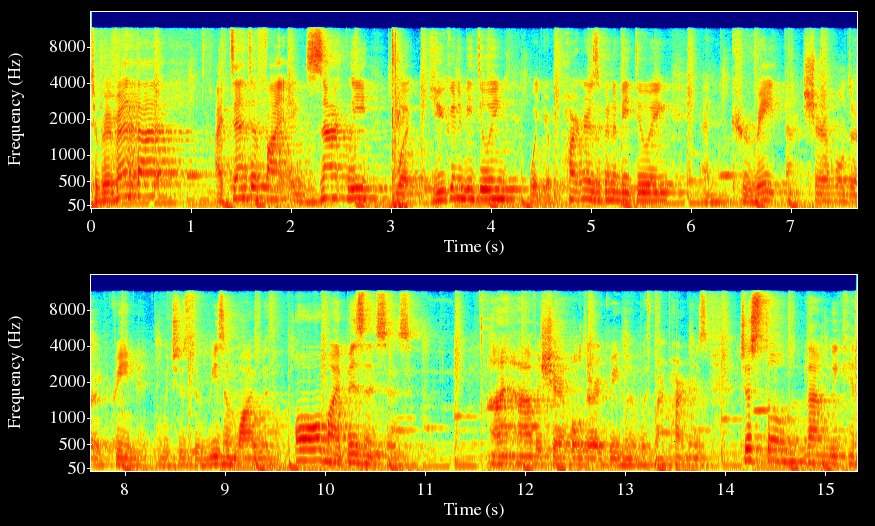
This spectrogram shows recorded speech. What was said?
To prevent that, identify exactly what you're going to be doing, what your partners are going to be doing and create that shareholder agreement which is the reason why with all my businesses I have a shareholder agreement with my partners just so that we can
